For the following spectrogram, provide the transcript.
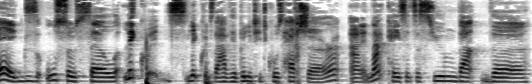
eggs, also sell liquids, liquids that have the ability to cause hechsher, and in that case it's assumed that the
